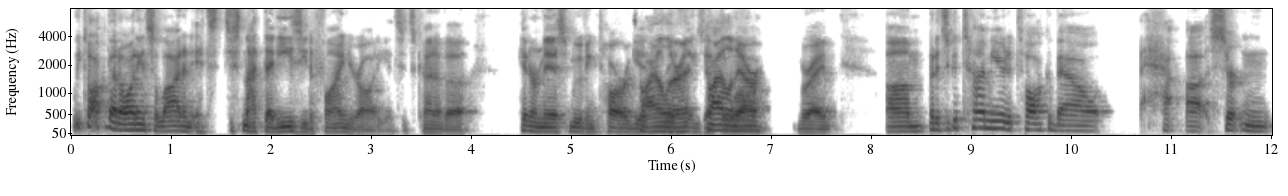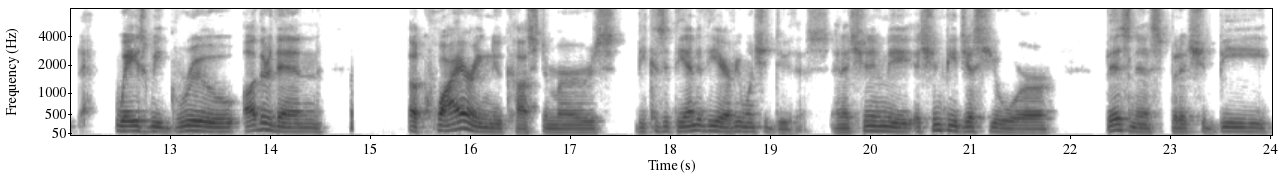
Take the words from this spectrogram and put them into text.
we talk about audience a lot, and it's just not that easy to find your audience. It's kind of a hit or miss, moving target, trial, or, trial and error, right? Um, but it's a good time here to talk about uh, certain ways we grew, other than acquiring new customers. Because at the end of the year, everyone should do this, and it shouldn't be it shouldn't be just your business, but it should be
